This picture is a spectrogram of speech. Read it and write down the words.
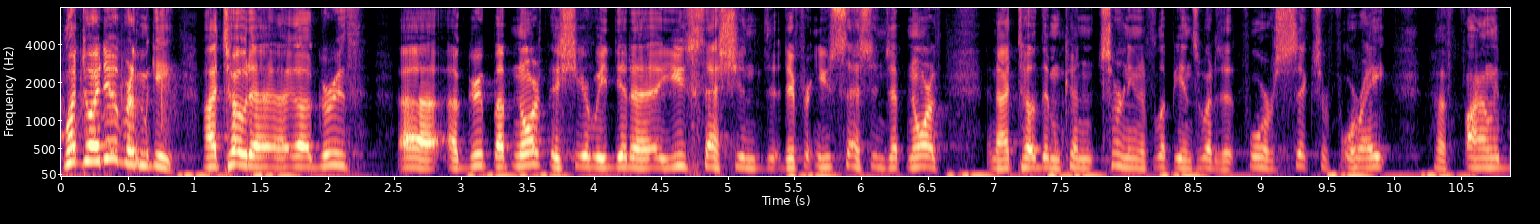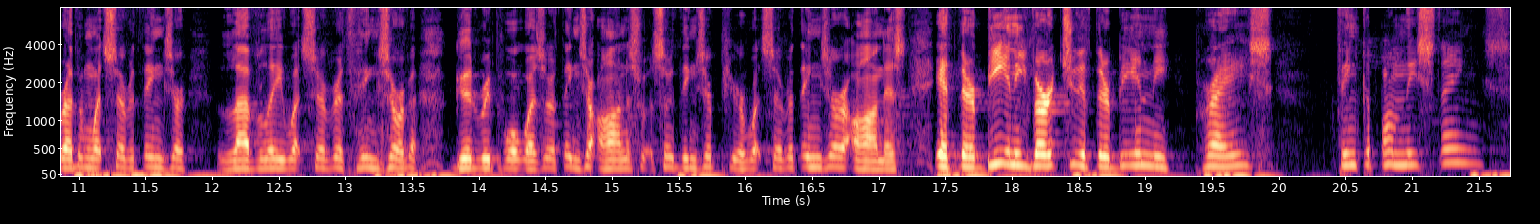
What do I do, Brother McGee? I told a, a group uh, a group up north this year. We did a youth session, different youth sessions up north, and I told them concerning the Philippians, what is it, 4 6 or 4 8? Uh, finally, brethren, whatsoever things are lovely, whatsoever things are of good report, whatsoever things are honest, whatsoever things are pure, whatsoever things are honest, if there be any virtue, if there be any praise, think upon these things.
